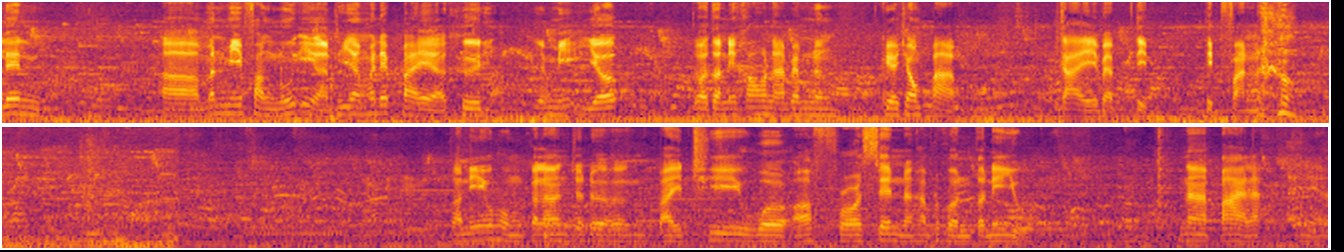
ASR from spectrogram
เล่นอ่อมันมีฝั่งนู้นอีกอะที่ยังไม่ได้ไปอะคือยังมีอีกเยอะแตัวาตอนนี้เข้าห้องน้ำแป๊บนึงเคลียร์ช่องปากไก่แบบติดติดฟัน ตอนนี้ผมกำลังจะเดินไปที่ World of Frozen นะครับทุกคนตอนนี้อยู่ หน้าป้ายแล้วเนี่ย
